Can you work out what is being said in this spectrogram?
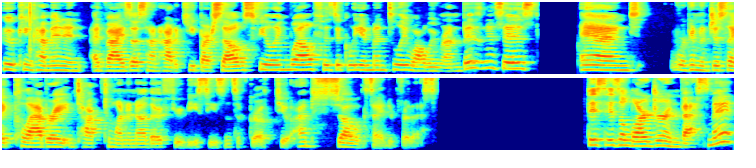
who can come in and advise us on how to keep ourselves feeling well physically and mentally while we run businesses. And we're going to just like collaborate and talk to one another through these seasons of growth too. I'm so excited for this. This is a larger investment.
